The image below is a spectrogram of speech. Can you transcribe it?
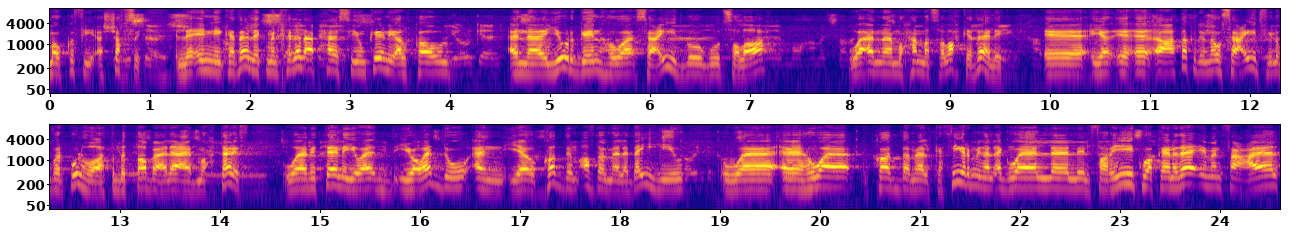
موقفي الشخصي. لأني كذلك من خلال ابحاثي يمكنني القول أن يورجن هو سعيد بوجود صلاح وأن محمد صلاح كذلك. أعتقد إنه سعيد في ليفربول هو بالطبع لاعب محترف. وبالتالي يود أن يقدم أفضل ما لديه وهو قدم الكثير من الأجوال للفريق وكان دائما فعال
